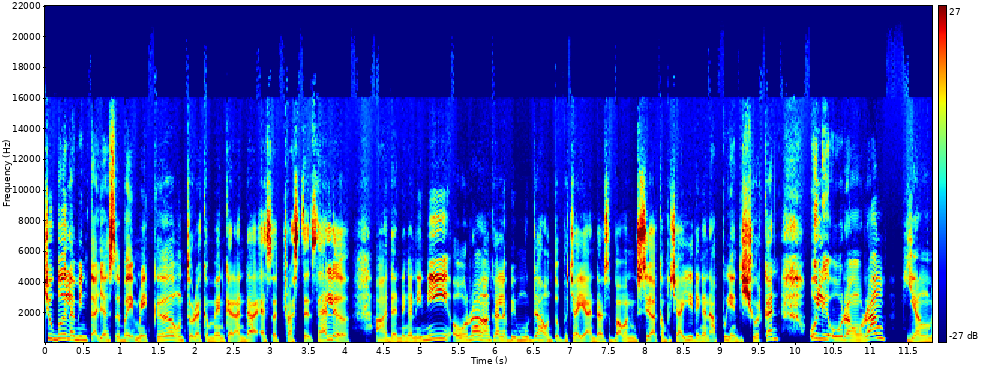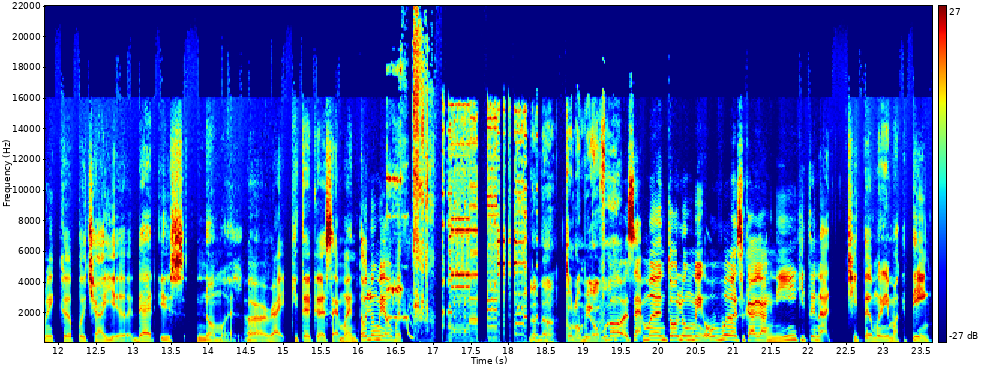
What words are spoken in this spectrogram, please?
Cubalah minta jasa baik mereka Untuk rekomenkan anda As a trusted seller. Ah, Dan dengan ini Orang akan lebih mudah Untuk percaya anda Sebab manusia akan percaya Dengan apa yang disyorkan Oleh orang-orang orang yang mereka percaya. That is normal. Alright, kita ke segmen Tolong Makeover. Nana, tolong makeover. Oh, segmen Tolong Makeover sekarang ni kita nak cerita mengenai marketing.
